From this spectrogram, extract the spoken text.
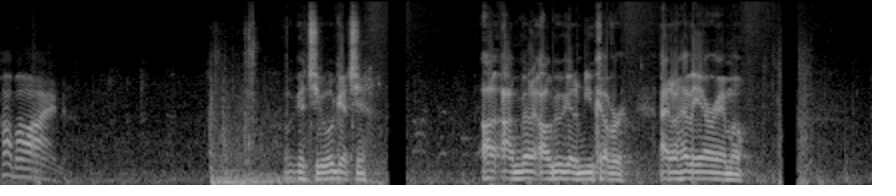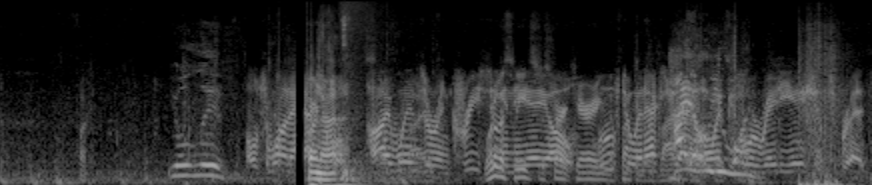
come on! We'll get you. We'll get you. I, am gonna. I'll go get him. You cover. I don't have AR ammo. You'll live. Ultra One, or not. High winds are increasing One of us needs AO. to start carrying Move the fucking I owe you one. Radiation spreads.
